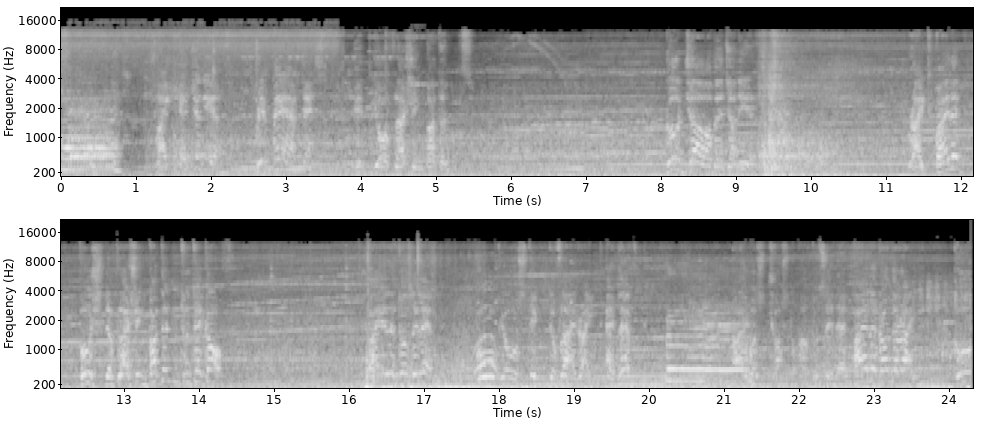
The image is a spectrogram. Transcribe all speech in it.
Flight engineer, repair test. Hit your flashing buttons. Good job, engineer. Right pilot, push the flashing button to take off. Pilot on the left, move your stick to fly right and left. I was just about to say that. Pilot on the right, pull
